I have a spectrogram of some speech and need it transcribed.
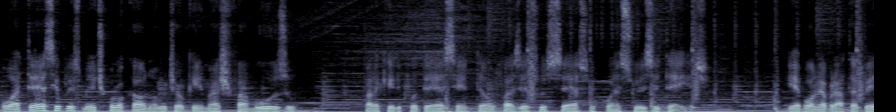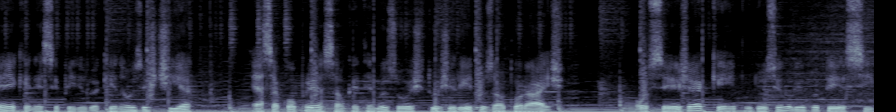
ou até simplesmente colocar o nome de alguém mais famoso para que ele pudesse então fazer sucesso com as suas ideias. E é bom lembrar também que nesse período aqui não existia essa compreensão que temos hoje dos direitos autorais, ou seja, quem produziu um livro desse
